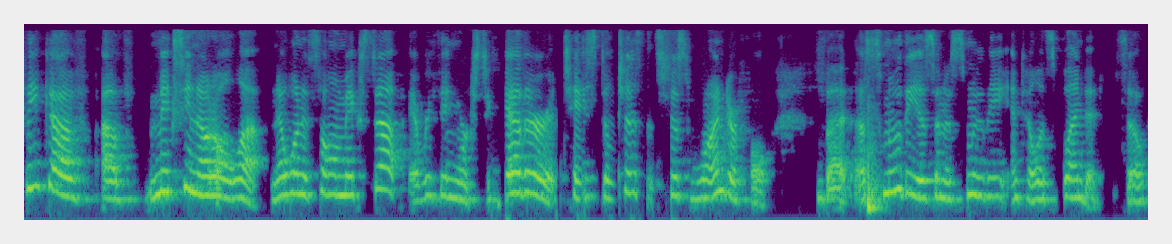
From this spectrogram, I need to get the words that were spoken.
think of of mixing it all up. Now, when it's all mixed up, everything works together. It tastes delicious. It's just wonderful. But a smoothie isn't a smoothie until it's blended. So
